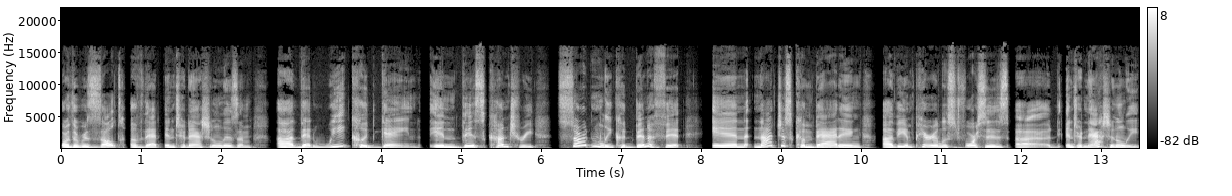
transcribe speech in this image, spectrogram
or the result of that internationalism uh, that we could gain in this country certainly could benefit in not just combating uh, the imperialist forces uh, internationally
